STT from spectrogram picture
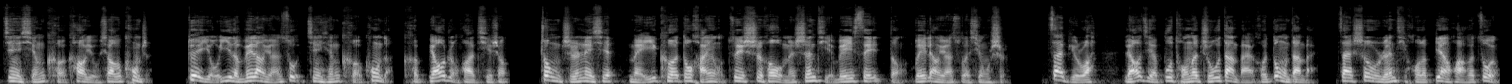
进行可靠有效的控制，对有益的微量元素进行可控的、可标准化提升，种植那些每一颗都含有最适合我们身体 VC 等微量元素的西红柿。再比如啊，了解不同的植物蛋白和动物蛋白在摄入人体后的变化和作用，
